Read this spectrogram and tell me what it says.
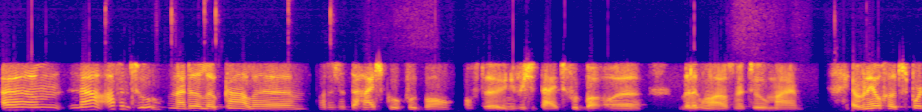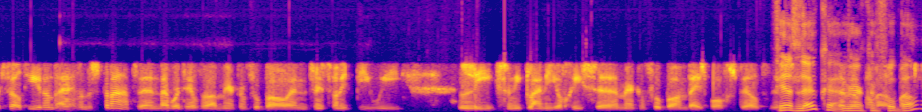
Ehm, nou, af en toe naar de lokale, wat is het, de high school voetbal of de universiteitsvoetbal wil ik nog wel eens naartoe. Maar we hebben een heel groot sportveld hier aan het einde van de straat. En daar wordt heel veel American voetbal en tenminste van die pee-wee leagues, van die kleine jochies uh, American voetbal en baseball gespeeld. Vind je dat leuk, ik American voetbal?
